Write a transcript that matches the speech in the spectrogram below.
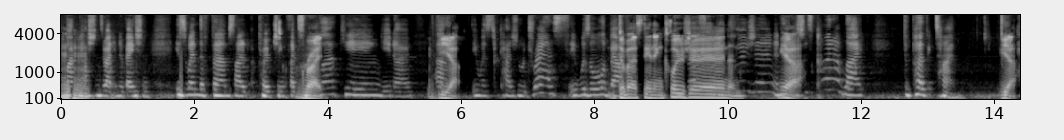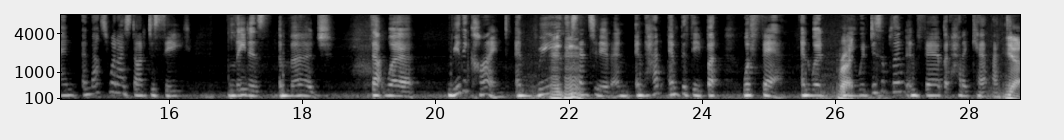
my Mm-hmm. passions around innovation is when the firm started approaching flexible Right. working, you know. um, Yeah. It was casual dress. It was all about Diversity and inclusion and and inclusion. And it yeah. was just kind of like the perfect time. yeah. And and that's when I started to see leaders emerge that were really kind and really Mhm. sensitive and, and had empathy but were fair and were, Right. were, were disciplined and fair but had a care factor. Yeah.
